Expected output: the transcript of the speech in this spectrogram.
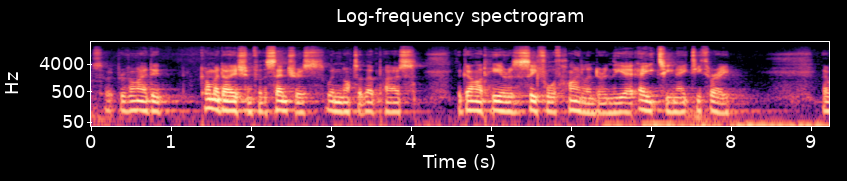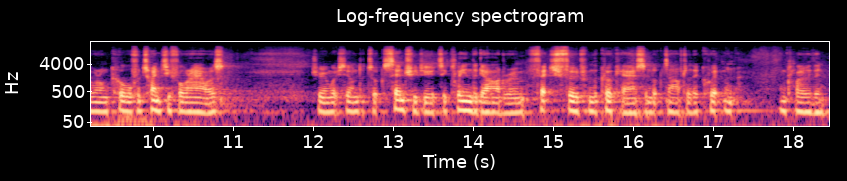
So it provided accommodation for the sentries when not at their posts. The guard here is a Seaforth Highlander in the year 1883. They were on call for 24 hours, during which they undertook sentry duty, cleaned the guard room, fetched food from the cookhouse, and looked after the equipment and clothing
